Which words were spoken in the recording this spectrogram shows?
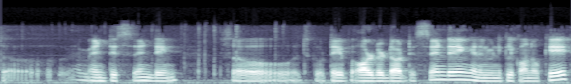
So I meant descending. So let's go table order dot descending and then when you click on OK,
